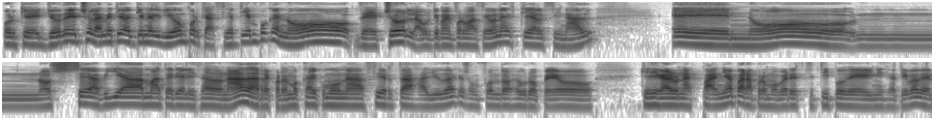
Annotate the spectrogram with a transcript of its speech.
Porque yo de hecho la he metido aquí en el guion porque hacía tiempo que no... De hecho, la última información es que al final eh, no, no se había materializado nada. Recordemos que hay como unas ciertas ayudas que son fondos europeos que llegaron a España para promover este tipo de iniciativas. De,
